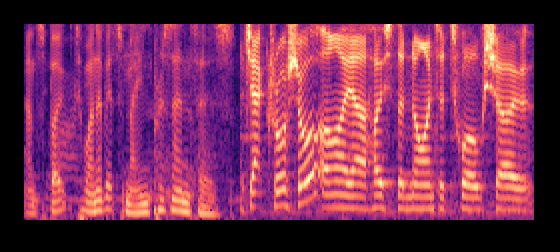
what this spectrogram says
and spoke to one of its main presenters. Jack Crawshaw. I uh, host the 9 to 12 show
